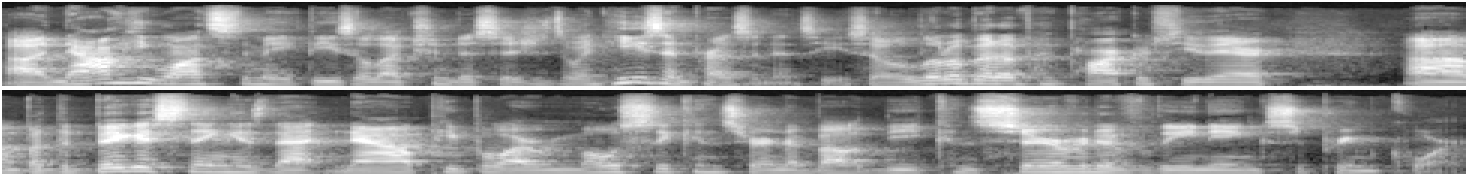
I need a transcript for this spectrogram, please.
Uh, now he wants to make these election decisions when he's in presidency. So a little bit of hypocrisy there. Um, but the biggest thing is that now people are mostly concerned about the conservative leaning Supreme Court.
